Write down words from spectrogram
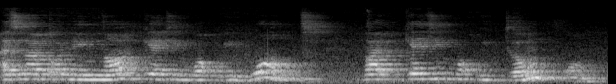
as not only not getting what we want, but getting what we don't want.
